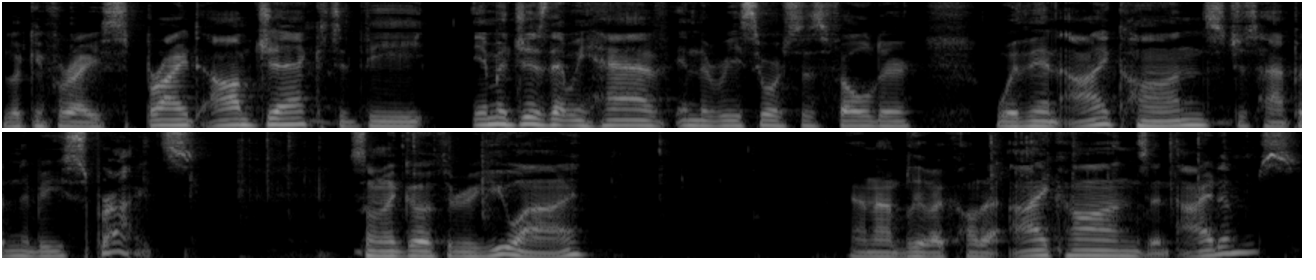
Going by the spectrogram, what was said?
Looking for a sprite object. The images that we have in the resources folder within icons just happen to be sprites. So I'm going to go through UI, and I believe I called it icons and items.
